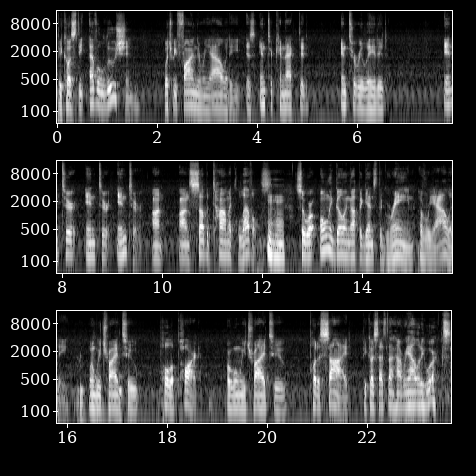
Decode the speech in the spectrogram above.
Because the evolution, which we find in reality, is interconnected, interrelated, inter, inter, inter on, on subatomic levels. Mm-hmm. So we're only going up against the grain of reality when we try to pull apart or when we try to put aside because that's not how reality works.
